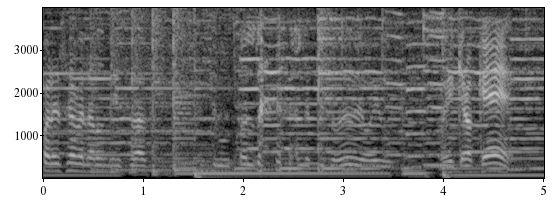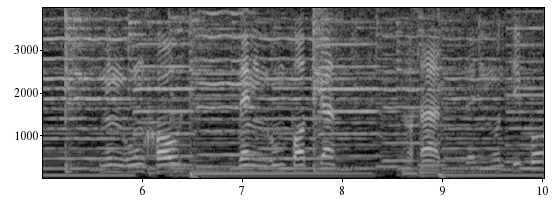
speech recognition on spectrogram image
¿qué te parece, Abelardo Ministras? El tributo al, al episodio de hoy, güey. Oye, creo que ningún host de ningún podcast, o sea, de ningún tipo,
